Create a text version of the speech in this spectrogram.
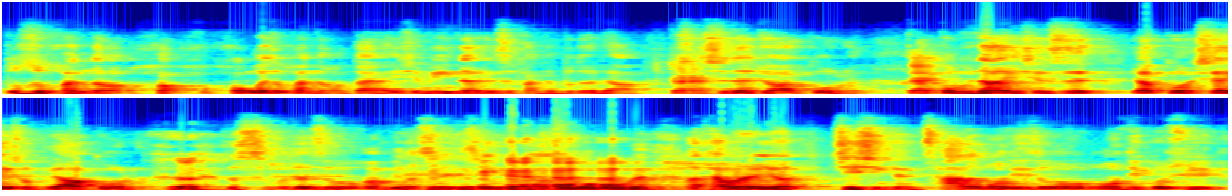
都是换脑换换位置换脑袋，以前民进党也是反的不得了，对，现在就要过了。对，国民党以前是要过，现在又说不要过了，这什么政治文化？没有诚信，然后我我们啊台湾人又记性很差，都忘记说忘记过去，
